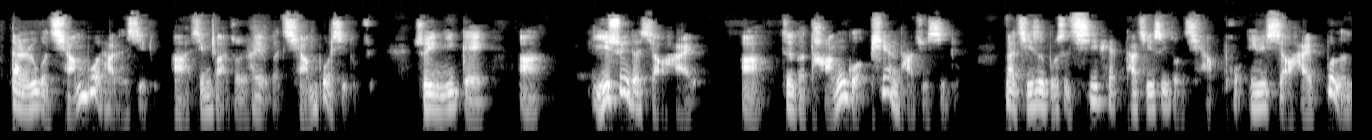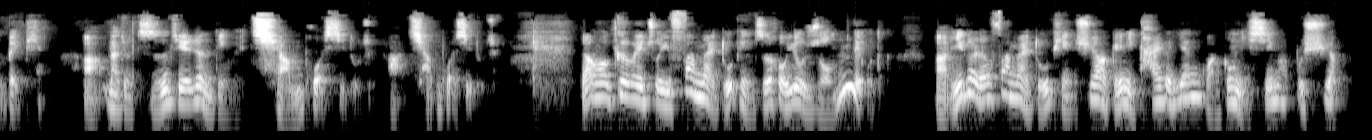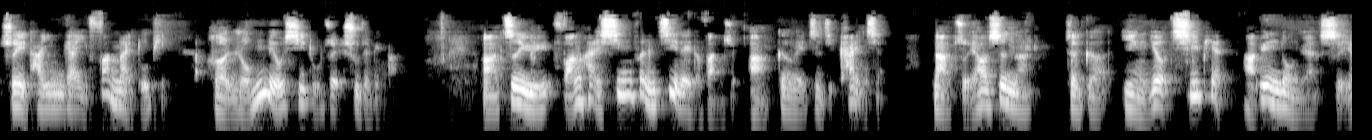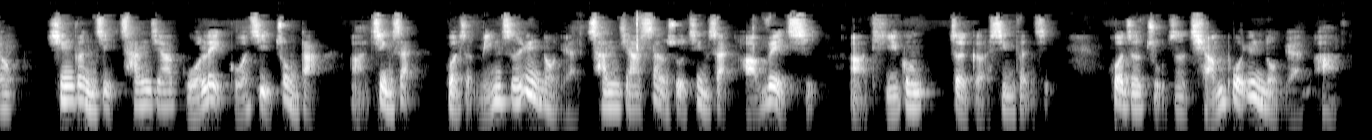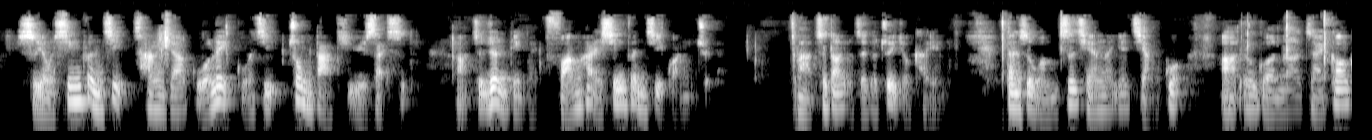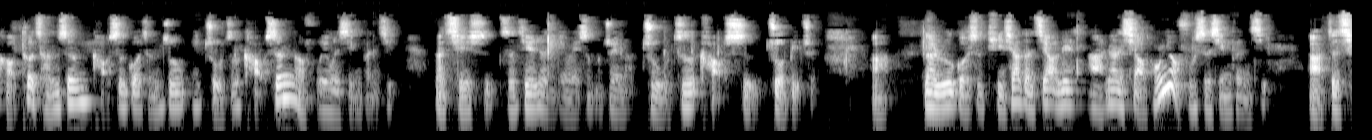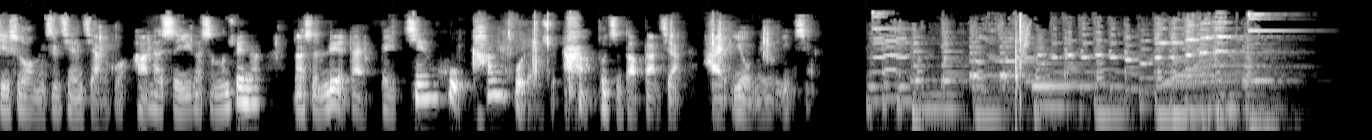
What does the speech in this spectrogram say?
但如果强迫他人吸毒啊，刑法中还有个强迫吸毒罪，所以你给啊一岁的小孩啊这个糖果骗他去吸毒，那其实不是欺骗，它其实是一种强迫，因为小孩不能被骗啊，那就直接认定为强迫吸毒罪啊，强迫吸毒罪。然后各位注意，贩卖毒品之后又容留的啊，一个人贩卖毒品需要给你开个烟馆供你吸吗？不需要，所以他应该以贩卖毒品。和容留吸毒罪数罪并罚，啊，至于妨害兴奋剂类的犯罪啊，各位自己看一下。那主要是呢，这个引诱、欺骗啊，运动员使用兴奋剂参加国内、国际重大啊竞赛，或者明知运动员参加上述竞赛而为其啊提供这个兴奋剂，或者组织强迫运动员啊使用兴奋剂参加国内国际重大体育赛事的啊，这认定为妨害兴奋剂管理罪啊，知道有这个罪就可以了。但是我们之前呢也讲过啊，如果呢在高考特长生考试过程中，你组织考生呢服用兴奋剂，那其实直接认定为什么罪呢？组织考试作弊罪，啊，那如果是体校的教练啊，让小朋友服食兴奋剂啊，这其实我们之前讲过啊，那是一个什么罪呢？那是虐待被监护看护的罪啊，不知道大家还有没有印象？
